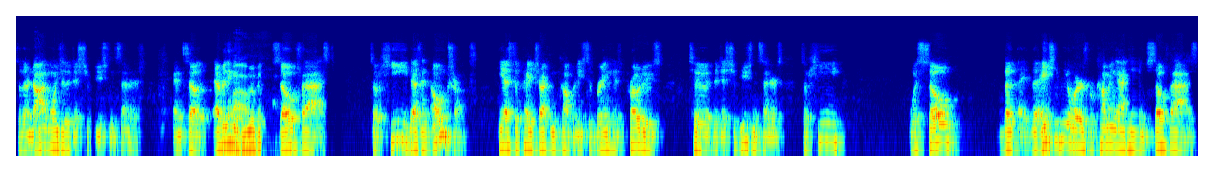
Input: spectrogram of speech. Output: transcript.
So they're not going to the distribution centers. And so everything wow. is moving so fast. So he doesn't own trucks. He has to pay trucking companies to bring his produce to the distribution centers. So he was so the the HEB orders were coming at him so fast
